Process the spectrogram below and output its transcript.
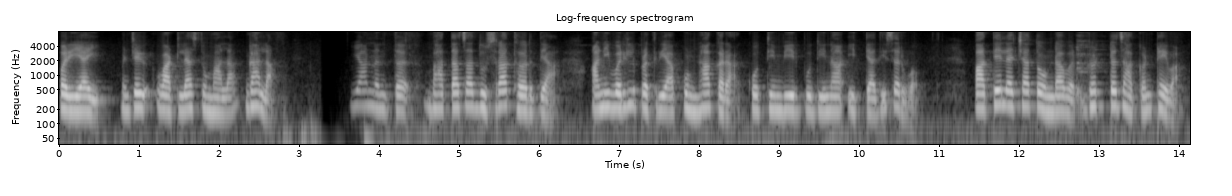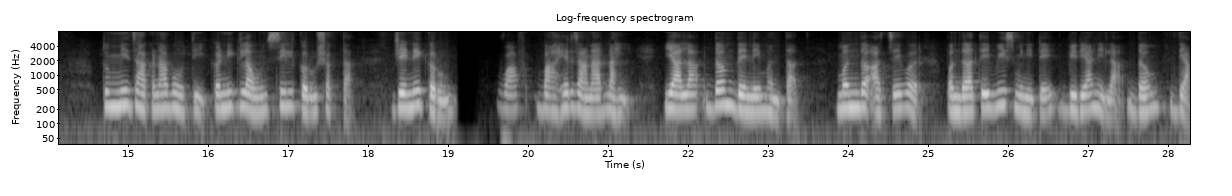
पर्यायी म्हणजे वाटल्यास तुम्हाला घाला. यानंतर भाताचा दुसरा थर द्या. आणि वरील प्रक्रिया पुन्हा करा कोथिंबीर पुदिना इत्यादी सर्व. पातेल्याच्या तोंडावर घट्ट झाकण ठेवा. तुम्ही झाकणाभोवती कणिक लावून सील करू शकता. जेणेकरून वाफ बाहेर जाणार नाही याला दम देणे म्हणतात. मंद आचेवर पंधरा ते वीस मिनिटे बिर्याणीला दम द्या.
